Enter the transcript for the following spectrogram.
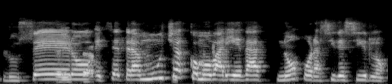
Lucero, etcétera, mucha como variedad, ¿no? Por así decirlo.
